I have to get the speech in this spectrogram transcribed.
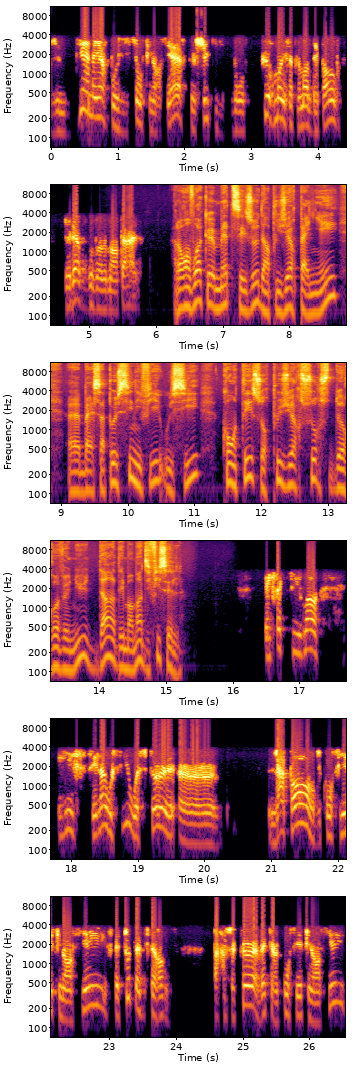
une bien meilleure position financière que ceux qui vont purement et simplement dépendre de l'aide gouvernementale. Alors, on voit que mettre ses œufs dans plusieurs paniers, euh, ben, ça peut signifier aussi compter sur plusieurs sources de revenus dans des moments difficiles. Effectivement. Et c'est là aussi où est-ce que euh, l'apport du conseiller financier fait toute la différence. Parce qu'avec un conseiller financier,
